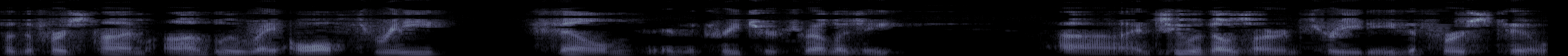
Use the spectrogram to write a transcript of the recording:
for the first time on Blu-ray all three films in the Creature trilogy, uh, and two of those are in 3D. The first two,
